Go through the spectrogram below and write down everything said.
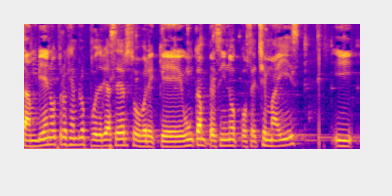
También otro ejemplo podría ser sobre que un campesino coseche maíz y,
